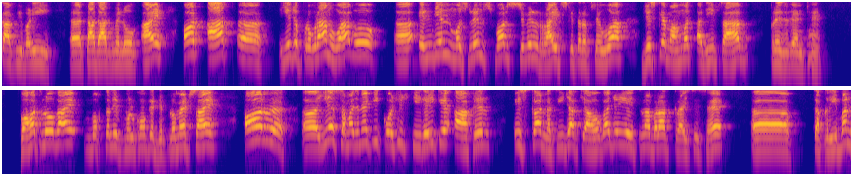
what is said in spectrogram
کافی بڑی تعداد میں لوگ آئے اور آپ یہ جو پروگرام ہوا وہ Indian Muslims for civil rights کی طرف سے ہوا۔ جس کے محمد ادیب صاحب پریزیڈنٹ ہیں۔ بہت لوگ آئے، مختلف ملکوں کے ڈپلومیٹس آئے اور یہ سمجھنے کی کوشش کی گئی کہ آخر اس کا نتیجہ کیا ہوگا جو یہ اتنا بڑا کرائسس ہے۔ تقریباً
